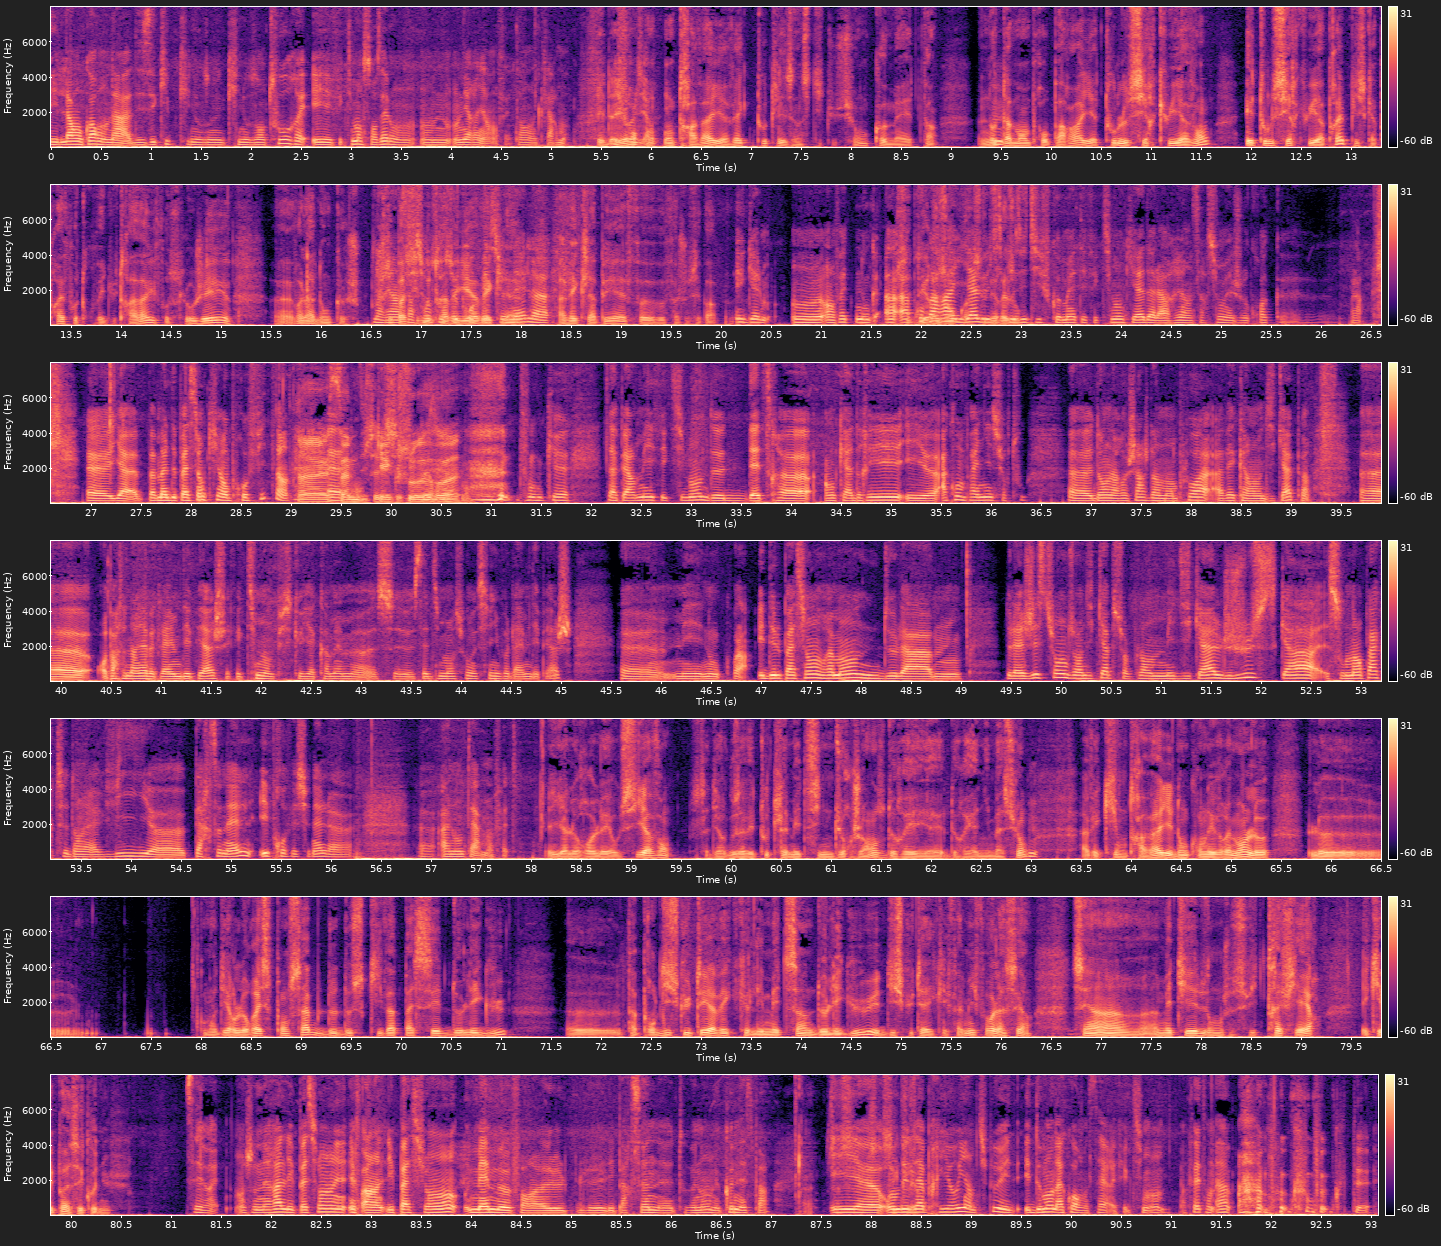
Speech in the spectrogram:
Et là encore, on a des équipes qui nous, qui nous entourent. Et, effectivement, sans elles, on- n'est rien, en fait, hein, clairement. Et d'ailleurs, on, on travaille avec toutes les institutions, Comet, enfin, notamment Propara, il y a tout le circuit avant et tout le circuit après, puisqu'après, il faut trouver du travail, il faut se loger. euh, voilà, donc je La ne sais pas si vous travaillez avec la, euh, avec l'APF, euh, enfin, je sais pas. Également. On- en fait, donc à, Propara, réseaux, il y a le dispositif Comet, effectivement, qui aide à la réinsertion et je crois que. Voilà. Euh, Il y a pas mal de patients qui en profitent. Ouais, ça me Bon, dit quelque chose. ouais. Donc, euh, ça permet effectivement de- d'être euh, encadré et euh, accompagné surtout euh, dans la recherche d'un emploi avec un handicap. Euh, en partenariat avec la MDPH, effectivement, puisqu'il y a quand même euh, ce- cette dimension aussi au niveau de la MDPH. Euh, mais donc voilà, aider le patient vraiment de la, hum, de la gestion du handicap sur le plan médical jusqu'à son impact dans la vie euh, personnelle et professionnelle euh, euh, à long terme en fait. Et il y a le relais aussi avant, c'est-à-dire que vous avez toute la médecine d'urgence, de, ré- de réanimation, Mm. avec qui on travaille, et donc on est vraiment le, le comment dire, le responsable de, de ce qui va passer de l'aigu, euh, enfin pour discuter avec les médecins de l'aigu et discuter avec les familles. Voilà, c'est un, c'est un, un métier dont je suis très fier et qui est pas assez connu. C'est vrai. En général, les patients, enfin les patients, même euh, enfin le- le- les personnes euh, tout venant ne connaissent pas Ça, c'est- et euh, ça, ont des clair. a priori un petit peu et, et demandent à quoi on sert effectivement. En fait, on a beaucoup beaucoup de,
